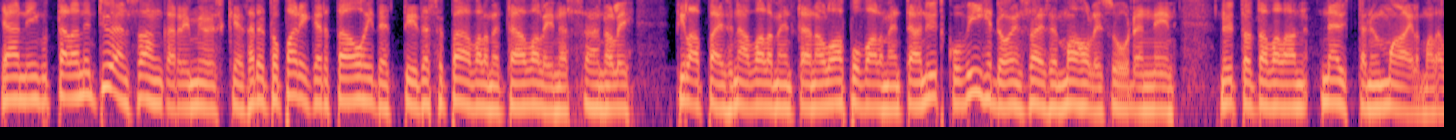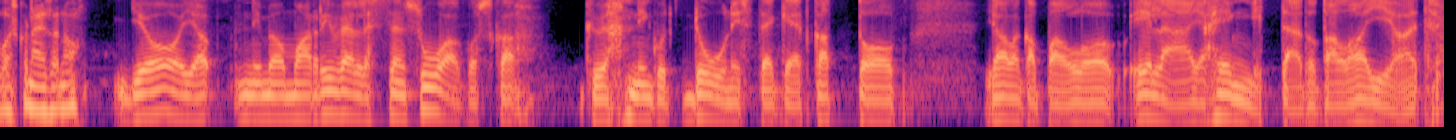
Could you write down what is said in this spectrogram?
ja niin kuin tällainen työn sankari myöskin. Että hänet on pari kertaa ohitettiin tässä päävalmentajan valinnassa. Hän oli tilapäisenä valmentajana ollut apuvalmentaja. Nyt kun vihdoin sai sen mahdollisuuden, niin nyt on tavallaan näyttänyt maailmalle, voisiko näin sanoa? Joo, ja nimenomaan Rivelle sen suo, koska kyllä niin kuin duunis tekee, että katsoo jalkapalloa elää ja hengittää tota lajia. Et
